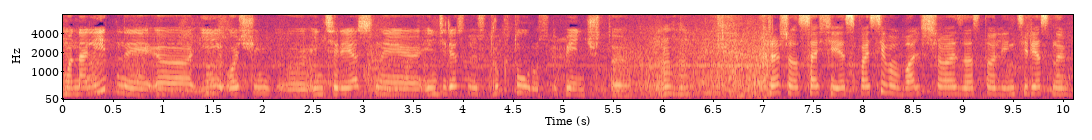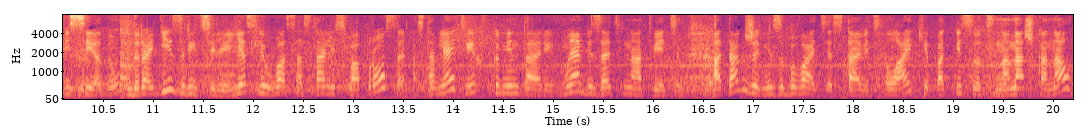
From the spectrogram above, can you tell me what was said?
монолитный э, и очень э, интересный, интересную структуру ступенчатую. Угу. Хорошо, София, спасибо большое за столь интересную беседу. Дорогие зрители, если у вас остались вопросы, оставляйте их в комментарии, мы обязательно ответим. А также не забывайте ставить лайки, подписываться на наш канал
